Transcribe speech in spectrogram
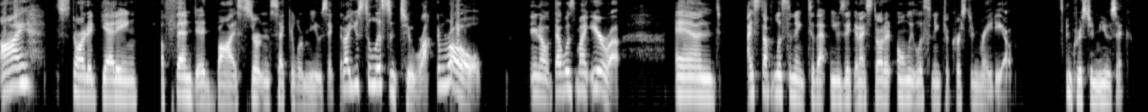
I started getting offended by certain secular music that I used to listen to, rock and roll, you know, that was my era. And I stopped listening to that music and I started only listening to Christian radio and Christian music.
